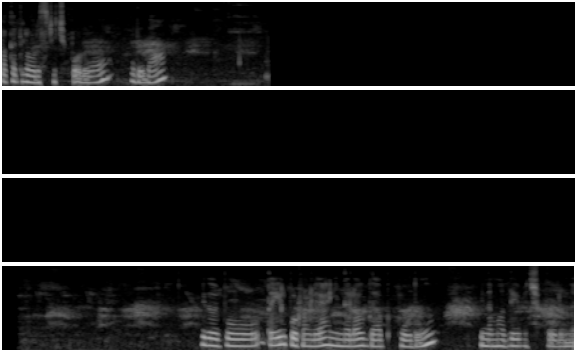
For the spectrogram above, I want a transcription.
பக்கத்தில் ஒரு ஸ்டிச் போடுவோம். அதுதான் இது இப்போது தையல் போடுறோம் இல்லையா? இந்த அளவு கேப் போதும். இந்த மாதிரி வச்சு போடுங்க.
